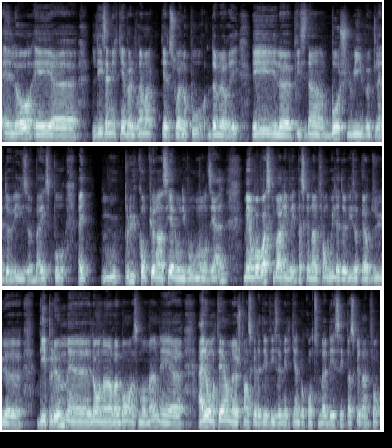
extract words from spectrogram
est là et les Américains veulent vraiment qu'elle soit là pour demeurer. Et le président Bush, lui, veut que la devise baisse pour être plus concurrentiel au niveau mondial. Mais on va voir ce qui va arriver parce que dans le fond, oui, la devise a perdu euh, des plumes. Euh, là, on a un rebond en ce moment, mais euh, à long terme, je pense que la devise américaine va continuer à baisser parce que dans le fond,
